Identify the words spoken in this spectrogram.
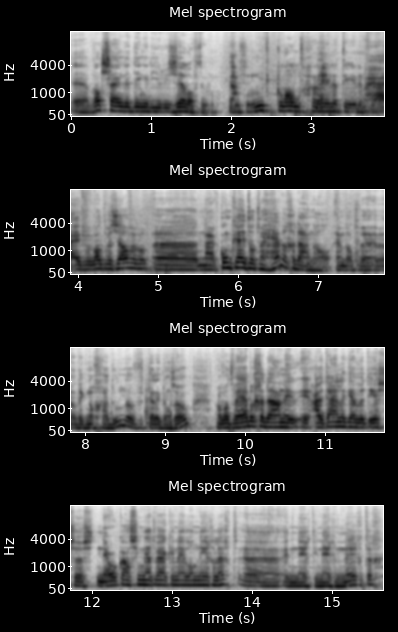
Eh, wat zijn de dingen die jullie zelf doen? Ja. Dus niet klantgerelateerde Nou vragen. ja, even wat we zelf hebben, eh, nou, concreet wat we hebben gedaan al en wat, we, wat ik nog ga doen, dat vertel ik dan zo. Maar wat we hebben gedaan, eh, uiteindelijk hebben we het eerste narrowcasting netwerk in Nederland neergelegd in 1999.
